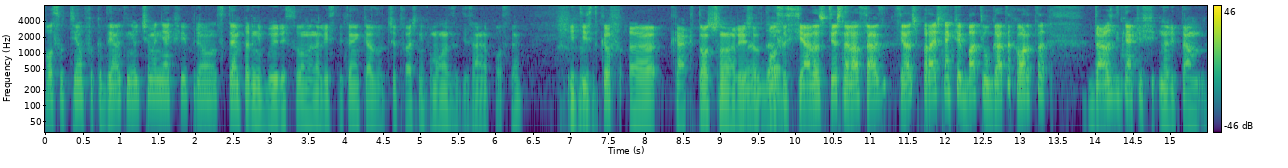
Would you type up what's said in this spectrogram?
после отивам в академията, ни учиме някакви, примерно, стемперни бои, рисуваме на лист и те ни казват, че това ще ни помогне за дизайна после. И ти си такъв, а, как точно, нали? Защото Да. после сядаш, тиеш на работа, сядаш, правиш някакви бати логата, хората, даваш ги някакви, нали, там,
